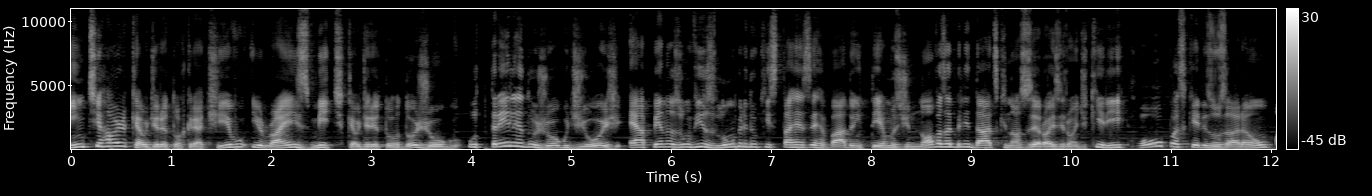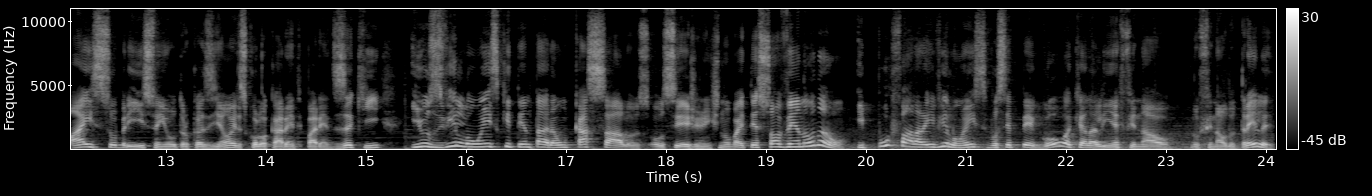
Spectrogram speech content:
Intihar, que é o diretor criativo, e Ryan Smith, que é o diretor do jogo. O trailer do jogo de hoje é apenas um vislumbre do que está reservado em termos de novas habilidades que nossos heróis irão adquirir, roupas que eles usarão, mais sobre isso em outra ocasião, eles colocaram entre parênteses aqui, e os vilões que tentarão caçá-los, ou seja, a gente não vai ter só Venom não. E por falar falar em vilões, você pegou aquela linha final no final do trailer?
